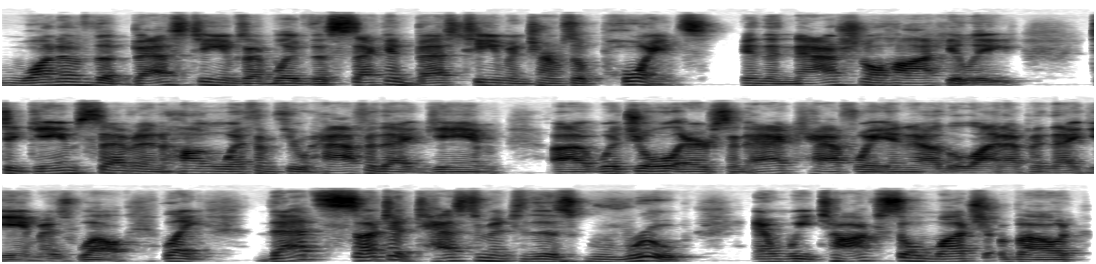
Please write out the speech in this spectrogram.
one of the best teams, I believe the second best team in terms of points in the National Hockey League to game seven and hung with them through half of that game uh, with Joel Eriksson Ek halfway in and out of the lineup in that game as well. Like that's such a testament to this group. And we talk so much about,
